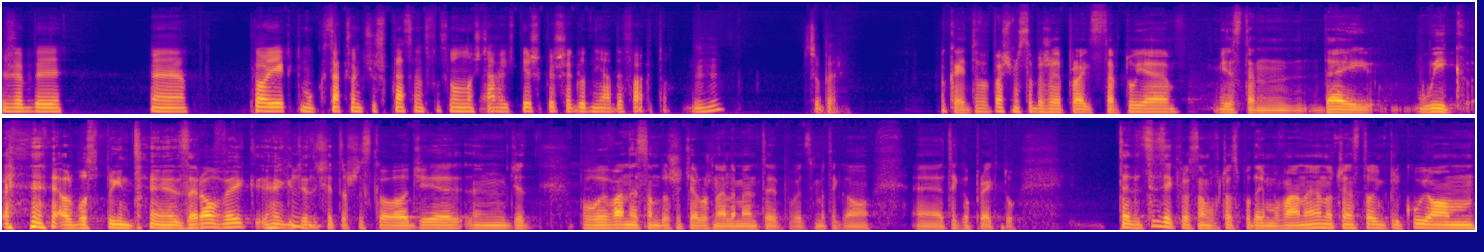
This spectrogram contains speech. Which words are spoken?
żeby e, projekt mógł zacząć już pracę nad funkcjonalnościami w pierwszy, pierwszego dnia de facto. mhm. super. Okej, to wypatrzmy sobie, że projekt startuje, jest ten day, week albo sprint zerowy, gdzie się to wszystko dzieje, gdzie powoływane są do życia różne elementy, powiedzmy, tego, e, tego projektu. Te decyzje, które są wówczas podejmowane, no często implikują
